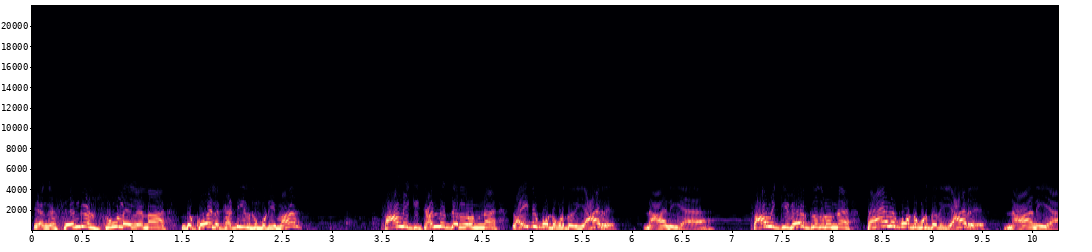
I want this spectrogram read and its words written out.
எங்க செங்கல் சூளை இல்லைன்னா இந்த கோயிலை கட்டி இருக்க முடியுமா? சாமிக்கு கண்ணு தெரியலன்னு லைட் போட்டு கொடுத்தது யாரு? நானியா? சாமிக்கு வேர்க்குதுன்னு ஃபேன் போட்டு கொடுத்தது யாரு? நானியா?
